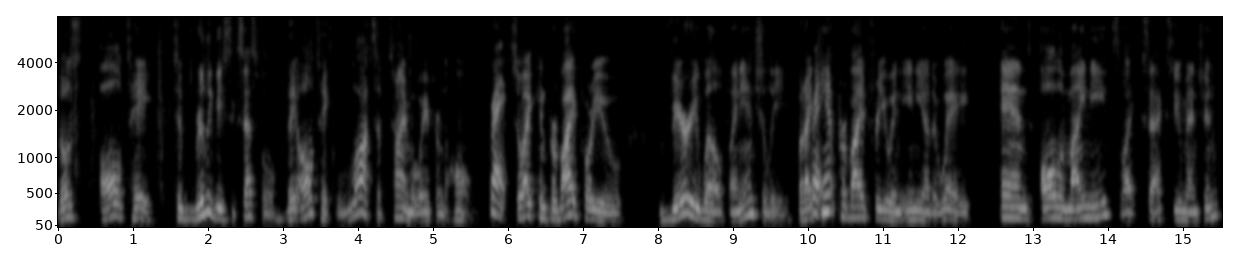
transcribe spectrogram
those all take to really be successful they all take lots of time away from the home Right. so i can provide for you very well financially but i Right. can't provide for you in any other way and all of my needs like sex you mentioned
